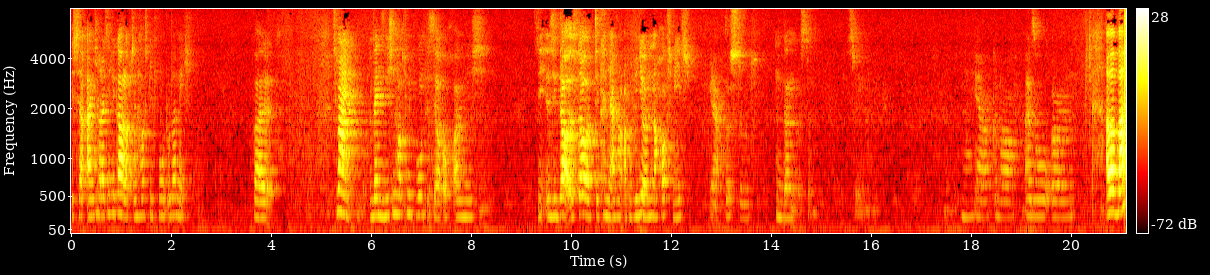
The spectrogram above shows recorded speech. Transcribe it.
Ist ja eigentlich relativ egal, ob sie in Hogsmeade wohnt oder nicht. Weil. Ich meine, wenn sie nicht in Hogsmeade wohnt, ist ja auch eigentlich. Sie, sie da, es dauert, sie kann ja einfach apparieren nach Hogsmeade. Ja, das stimmt. Und dann ist dann. Deswegen. Ja, genau. Also, ähm, Aber was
